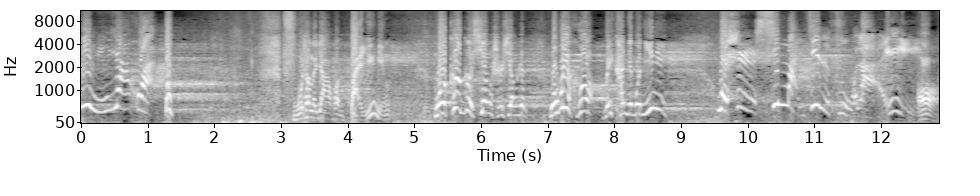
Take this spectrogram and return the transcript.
一名丫鬟，都，府上的丫鬟百余名，我个个相识相认，我为何没看见过你呢？我是新买进府来。哦，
